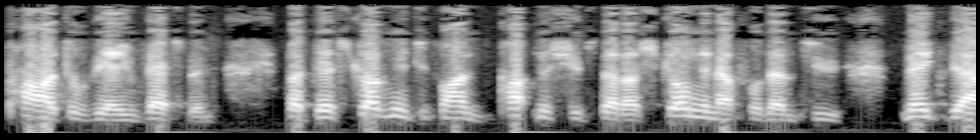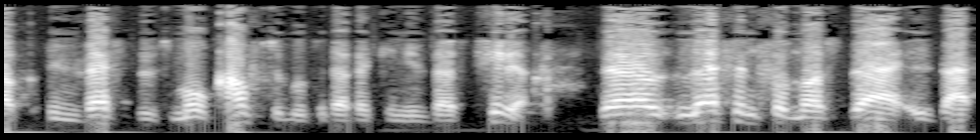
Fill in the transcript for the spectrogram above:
part of their investment, but they're struggling to find partnerships that are strong enough for them to make their investors more comfortable so that they can invest here. The lesson from us there is that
